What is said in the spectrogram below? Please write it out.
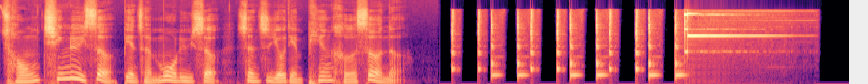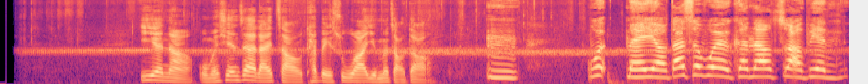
从青绿色变成墨绿色，甚至有点偏褐色呢。伊恩呐，我们现在来找台北树蛙，有没有找到？嗯。我没有，但是我有看到照片，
